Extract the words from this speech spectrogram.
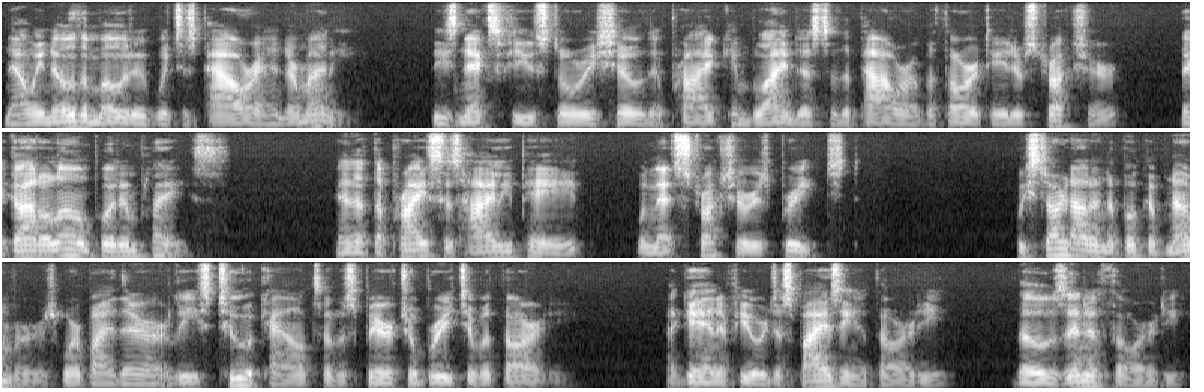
Now we know the motive, which is power and our money. These next few stories show that pride can blind us to the power of authoritative structure that God alone put in place and that the price is highly paid when that structure is breached. We start out in the book of Numbers, whereby there are at least two accounts of a spiritual breach of authority. Again, if you are despising authority, those in authority,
